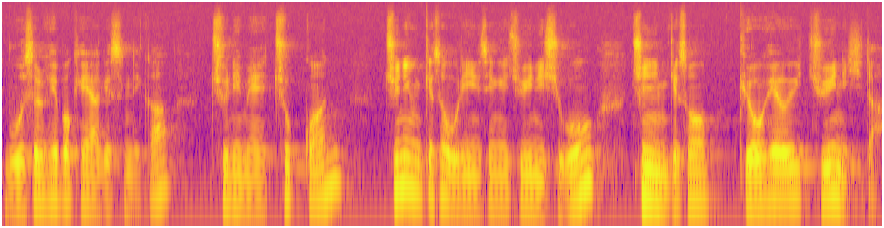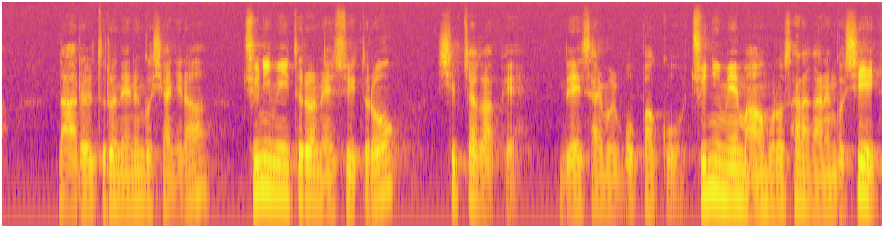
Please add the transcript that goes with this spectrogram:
무엇을 회복해야 하겠습니까? 주님의 주권, 주님께서 우리 인생의 주인이시고 주님께서 교회의 주인이시다. 나를 드러내는 것이 아니라 주님이 드러낼 수 있도록 십자가 앞에 내 삶을 못 받고 주님의 마음으로 살아가는 것이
